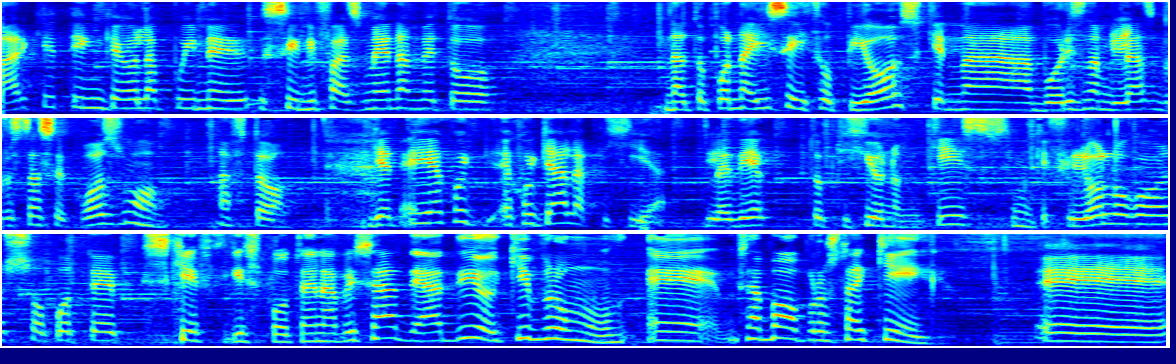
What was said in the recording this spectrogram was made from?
marketing και όλα που είναι συνυφασμένα με το, να το πω να είσαι ηθοποιός και να μπορείς να μιλάς μπροστά σε κόσμο. Αυτό. Γιατί έχω, έχω και άλλα πτυχία. Δηλαδή έχω το πτυχίο νομικής, είμαι και φιλόλογος, οπότε... Σκέφτηκες ποτέ να πεις άντε, αντίο, Κύπρο μου, ε, θα πάω προς τα εκεί. Ε,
